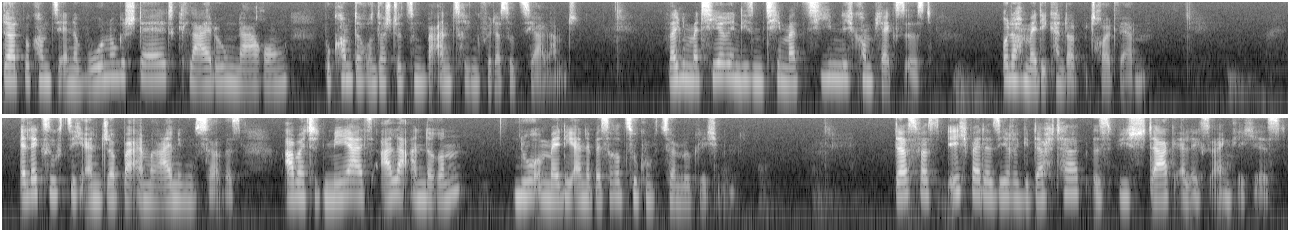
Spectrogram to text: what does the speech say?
Dort bekommt sie eine Wohnung gestellt, Kleidung, Nahrung, bekommt auch Unterstützung bei Anträgen für das Sozialamt. Weil die Materie in diesem Thema ziemlich komplex ist und auch Maddie kann dort betreut werden. Alex sucht sich einen Job bei einem Reinigungsservice, arbeitet mehr als alle anderen nur um Maddie eine bessere Zukunft zu ermöglichen. Das, was ich bei der Serie gedacht habe, ist, wie stark Alex eigentlich ist.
